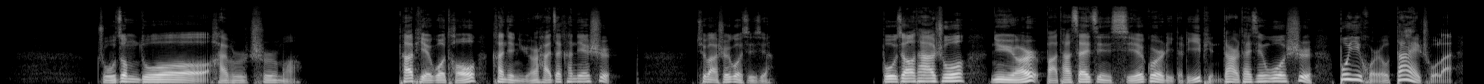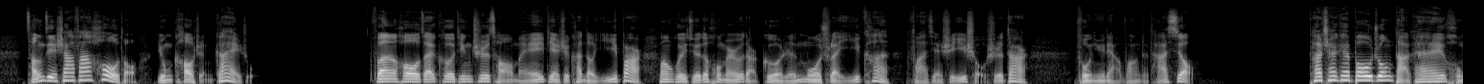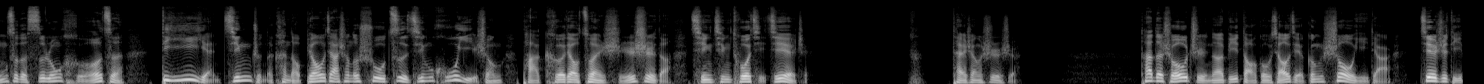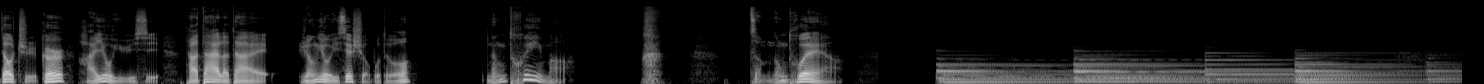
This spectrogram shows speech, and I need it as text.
煮这么多还不是吃吗？他撇过头，看见女儿还在看电视，去把水果洗洗。不消他说，女儿把他塞进鞋柜里的礼品袋带进卧室，不一会儿又带出来，藏进沙发后头，用靠枕盖住。饭后在客厅吃草莓，电视看到一半，方慧觉得后面有点硌人，摸出来一看，发现是一首饰袋。父女俩望着他笑。他拆开包装，打开红色的丝绒盒子。第一眼精准的看到标价上的数字，惊呼一声，怕磕掉钻石似的，轻轻托起戒指，戴上试试。他的手指呢，比导购小姐更瘦一点，戒指抵到指根还有余隙。他戴了戴，仍有一些舍不得。能退吗？怎么能退啊？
